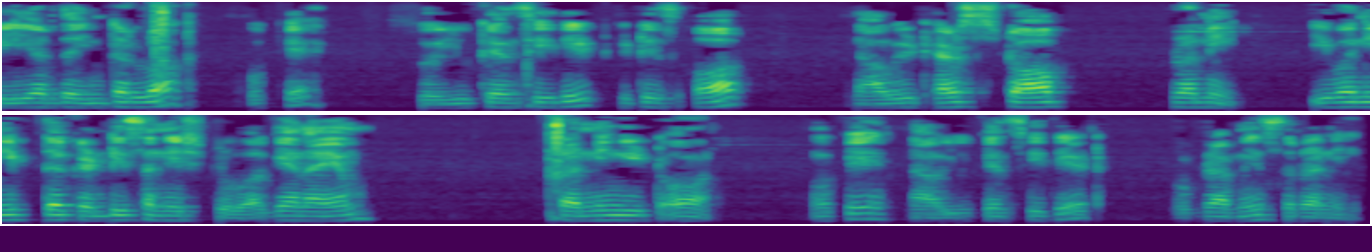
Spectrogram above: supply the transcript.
clear the interlock okay? So you can see that it is off. Now it has stopped running even if the condition is true. Again I am turning it on okay now you can see that program is running.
